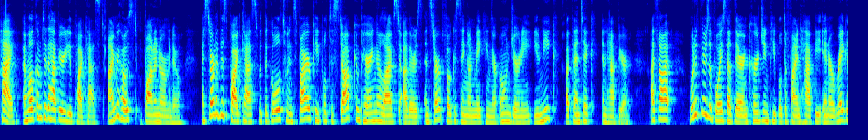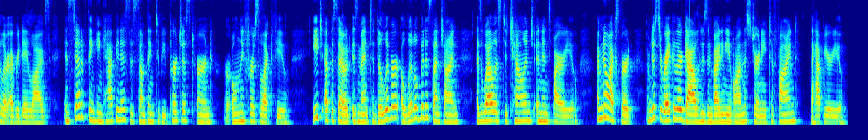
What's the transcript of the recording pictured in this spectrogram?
Hi, and welcome to the Happier You podcast. I'm your host, Bonna Normando. I started this podcast with the goal to inspire people to stop comparing their lives to others and start focusing on making their own journey unique, authentic, and happier. I thought, what if there's a voice out there encouraging people to find happy in our regular everyday lives instead of thinking happiness is something to be purchased, earned, or only for a select few? Each episode is meant to deliver a little bit of sunshine as well as to challenge and inspire you. I'm no expert. I'm just a regular gal who's inviting you on this journey to find the happier you.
